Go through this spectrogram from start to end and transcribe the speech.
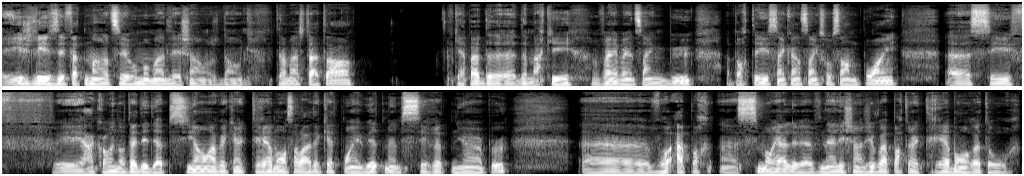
et je les ai fait mentir au moment de l'échange. Donc, Thomas Tatar, capable de, marquer 20-25 buts, apporter 55-60 points. Euh, c'est encore une autre année d'option avec un très bon salaire de 4.8, même si c'est retenu un peu. Euh, euh, si Montréal venait à l'échanger, va apporter un très bon retour.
